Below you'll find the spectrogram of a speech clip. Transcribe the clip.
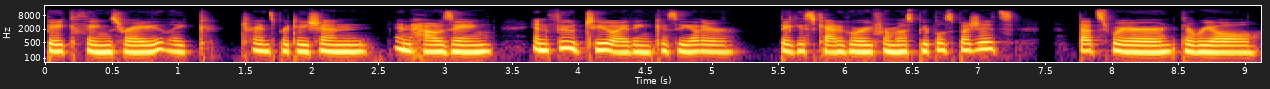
big things right, like transportation and housing and food too, I think is the other biggest category for most people's budgets. That's where the real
